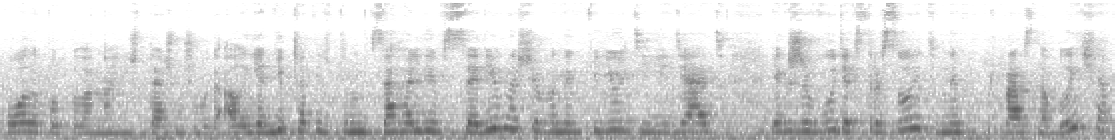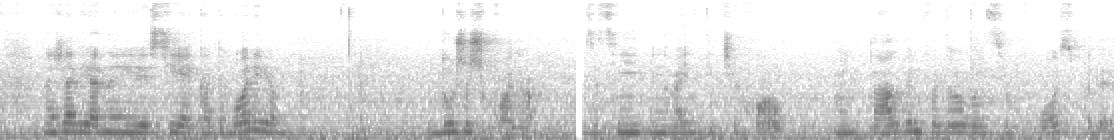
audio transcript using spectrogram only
вколи попила на ніч, теж може бути. Але є дівчата, яким взагалі все рівно, що вони п'ють і їдять, як живуть, як стресують, в них прекрасне обличчя. На жаль, я не з цієї категорії. Дуже шкода. Зацініть новенький чехол. Мені так він подобається, господи,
